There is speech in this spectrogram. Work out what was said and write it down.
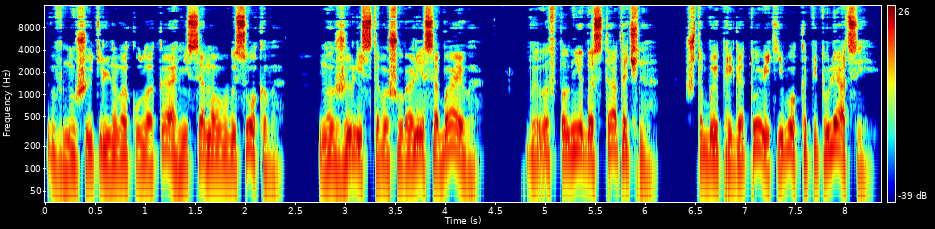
Внушительного кулака, не самого высокого, но жилистого Шурале Сабаева было вполне достаточно, чтобы приготовить его к капитуляции.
